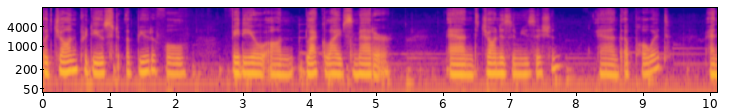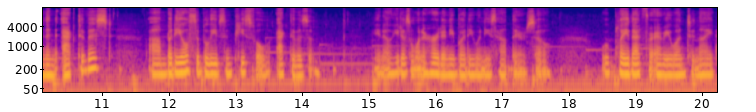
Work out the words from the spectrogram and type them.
but John produced a beautiful video on Black Lives Matter. And John is a musician and a poet and an activist, um, but he also believes in peaceful activism. You know, he doesn't want to hurt anybody when he's out there. So we'll play that for everyone tonight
